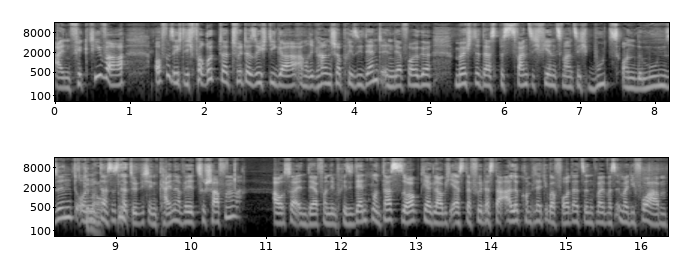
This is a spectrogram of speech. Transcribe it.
ein fiktiver, offensichtlich verrückter, Twitter-süchtiger amerikanischer Präsident in der Folge möchte, dass bis 2024 Boots on the Moon sind. Und Genau. das ist natürlich in keiner Welt zu schaffen. Außer in der von dem Präsidenten. Und das sorgt ja, glaube ich, erst dafür, dass da alle komplett überfordert sind, weil was immer die vorhaben,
